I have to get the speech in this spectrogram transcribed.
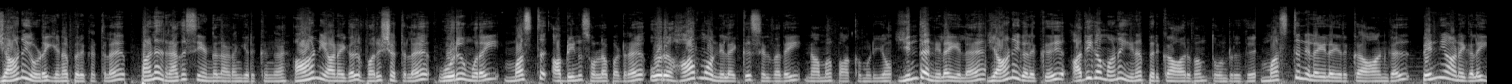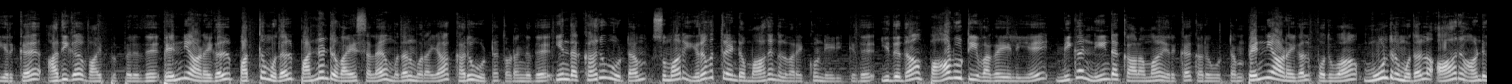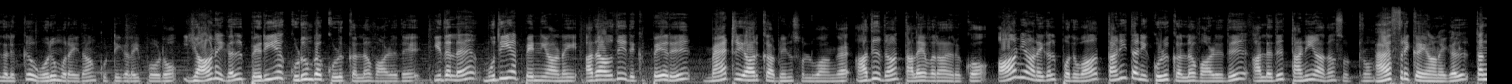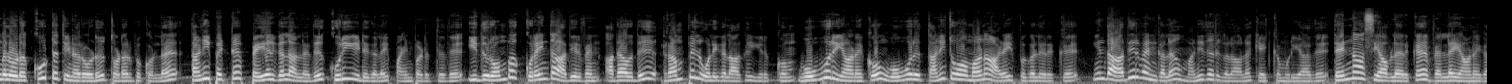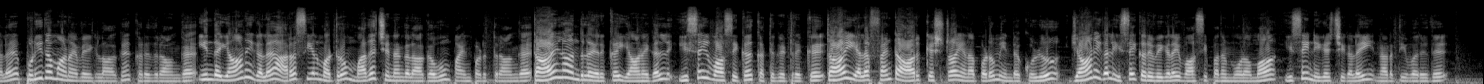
யானையோட இனப்பெருக்கத்துல பல ரகசியங்கள் அடங்கியிருக்குங்க. ஆண் யானைகள் வருஷத்துல ஒரு முறை மஸ்த் அப்படின்னு சொல்லப்படுற ஒரு ஹார்மோன் நிலைக்கு செல்வதை நாம பார்க்க முடியும். இந்த நிலையில யானைகளுக்கு அதிகமான இனப்பெருக்க ஆர்வம் தோன்றுது. மஸ்த் நிலையில இருக்க ஆண்கள் பெண் யானைகளை இருக்க அதிக வாய்ப்பு பெறுது. பெண் யானைகள் பத்து முதல் பன்னெண்டு வயசுல முதல் முறையா கருவூட்ட தொடங்குது. இந்த கருவூட்டம் சுமார் இருபத்தி ரெண்டு மாதங்கள் வரைக்கும் நீடிக்குது. இதுதான் பாலூட்டி வகையிலேயே மிக நீண்ட காலமா இருக்க கருவூட்டம் பெண் யானைகள் பொதுவா மூன்று முதல் ஆறு ஆண்டுகள் ஆண்டுகளுக்கு ஒரு முறைதான் குட்டிகளை போடும். யானைகள் பெரிய குடும்ப குழுக்கள்ல வாழுது. இதுல முதிய பெண் யானை அதாவது இதுக்கு பேரு மேட்ரியார்க் அப்படின்னு சொல்லுவாங்க. அதுதான் தலைவரா இருக்கும். ஆண் யானைகள் பொதுவா தனித்தனி குழுக்கள்ல வாழுது அல்லது தனியா தான் சுற்றும். ஆப்பிரிக்க யானைகள் தங்களோட கூட்டத்தினரோடு தொடர்பு கொள்ள தனிப்பட்ட பெயர்கள் அல்லது குறியீடுகளை பயன்படுத்துது. இது ரொம்ப குறைந்த அதிர்வெண் அதாவது ரம்பில் ஒலிகளாக இருக்கும். ஒவ்வொரு யானைக்கும் ஒவ்வொரு தனித்துவமான அழைப்புகள் இருக்கு. இந்த அதிர்வெண்களை மனிதர்களால கேட்க முடியாது. தென்னாசியாவில இருக்க வெள்ளை யானைகளை புனிதமானவைகளாக கருதுறாங்க. இந்த யானைகளை அரசியல் மற்றும் மத சின்னங்களாகவும் பயன்படுத்துறாங்க. தாய்லாந்துல இருக்க யானைகள் இசை வாசிக்க கத்துக்கிட்டு இருக்கு தாய் எலபென்ட் ஆர்கெஸ்ட்ரா எனப்படும் இந்த குழு யானைகள் இசைக்கருவிகளை வாசிப்பதன் மூலமா இசை நிகழ்ச்சிகளை நடத்தி வருது.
